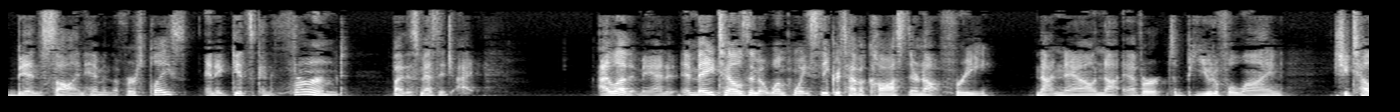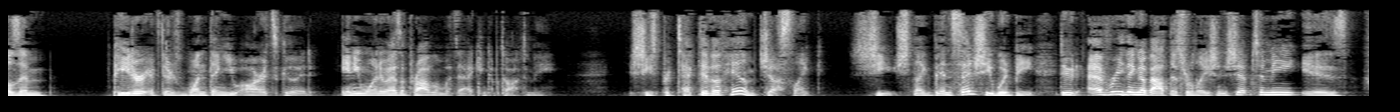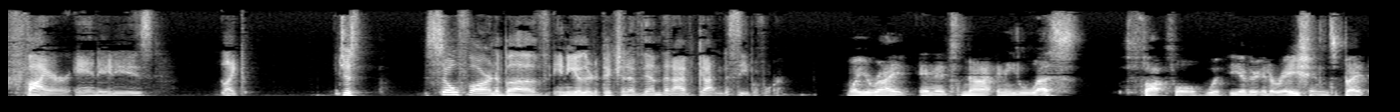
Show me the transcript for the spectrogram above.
Ben saw in him in the first place. And it gets confirmed by this message. I, I love it, man. And May tells him at one point, secrets have a cost. They're not free. Not now, not ever. It's a beautiful line. She tells him, Peter, if there's one thing you are, it's good. Anyone who has a problem with that can come talk to me. She's protective of him, just like she, like Ben said she would be. Dude, everything about this relationship to me is fire and it is like just so far and above any other depiction of them that I've gotten to see before. Well, you're right. And it's not any less thoughtful with the other iterations, but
